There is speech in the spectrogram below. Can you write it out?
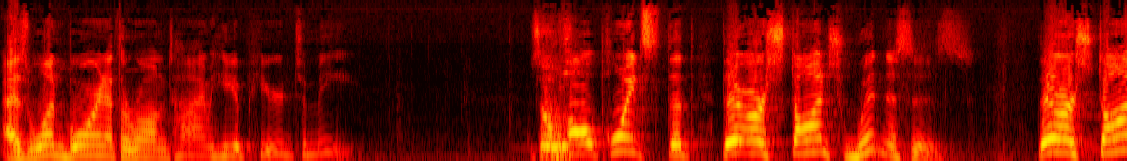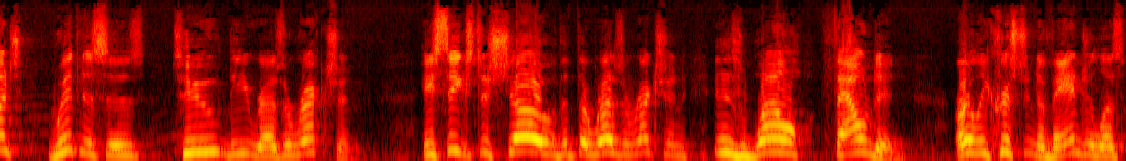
as one born at the wrong time, he appeared to me. So Paul points that there are staunch witnesses. There are staunch witnesses to the resurrection. He seeks to show that the resurrection is well founded. Early Christian evangelists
